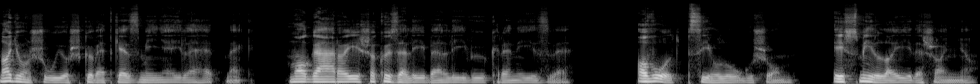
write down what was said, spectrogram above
nagyon súlyos következményei lehetnek, magára és a közelében lévőkre nézve. A volt pszichológusom, és Smilla édesanyja.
